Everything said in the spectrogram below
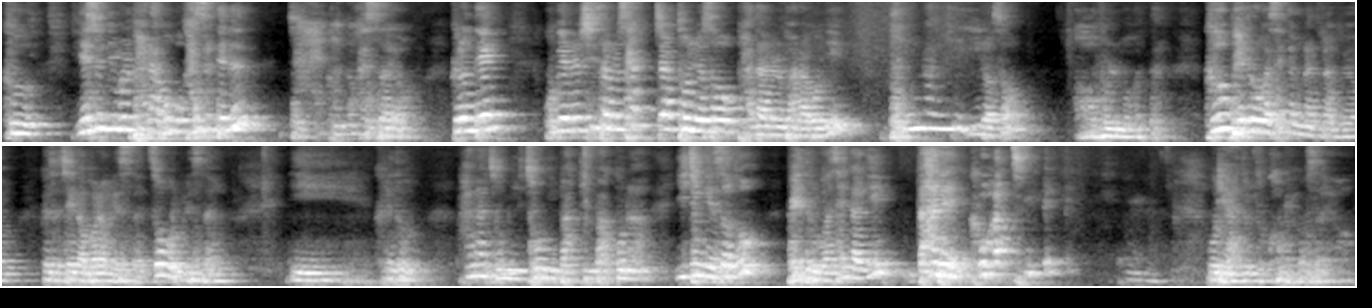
그 예수님을 바라보고 갔을 때는 잘 건너갔어요. 그런데 고개를 시선을 살짝 돌려서 바다를 바라보니 풍랑이 일어서 겁을 먹었다. 그 베드로가 생각나더라고요. 그래서 제가 뭐라 그랬어요? 속으로 그랬어요. 이 그래도 하나 좀이 종이 맞긴 맞구나. 이 중에서도 베드로가 생각이 나네. 그 와중에 우리 아들도 겁이 없어요.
